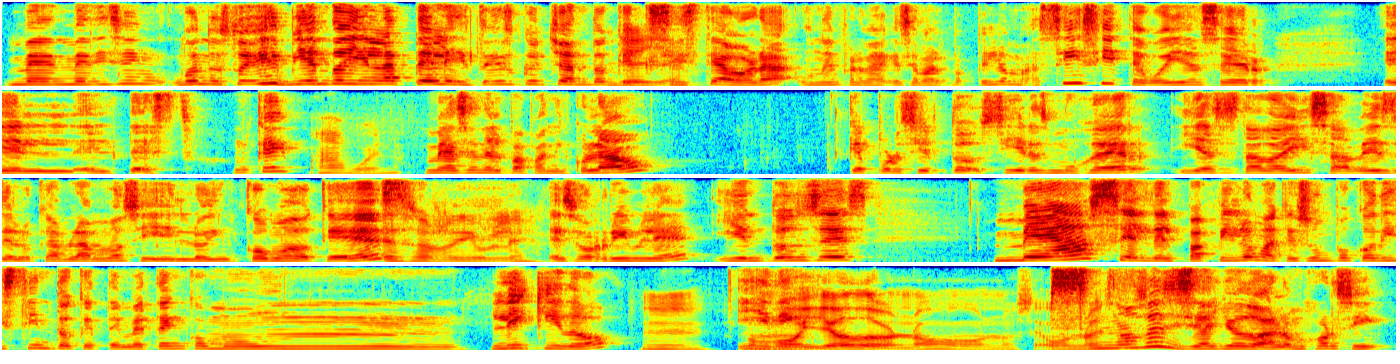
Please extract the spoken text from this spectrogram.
me, me, dicen, bueno, estoy viendo ahí en la tele y estoy escuchando que existe ahora una enfermedad que se llama el papiloma. Sí, sí, te voy a hacer el, el test, ¿ok? Ah, bueno. Me hacen el papá Nicolau, que por cierto, si eres mujer y has estado ahí, sabes de lo que hablamos y lo incómodo que es. Es horrible. Es horrible. Y entonces me hace el del papiloma, que es un poco distinto, que te meten como un líquido. Mm, como yodo, ¿no? no sé. no, sé si sea yodo, a lo mejor sí.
